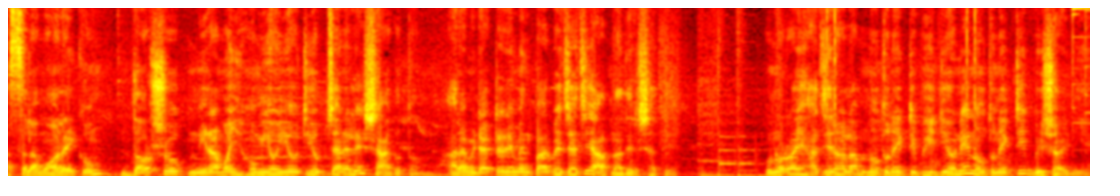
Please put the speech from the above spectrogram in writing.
আসসালামু আলাইকুম। দর্শক নিরাময় হোমিও ইউটিউব চ্যানেলে স্বাগতম। আর আমি ডাক্তার এম এন পারভেজ আছি আপনাদের সাথে। পুনরায় হাজির হলাম নতুন একটি ভিডিও নিয়ে, নতুন একটি বিষয় নিয়ে।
